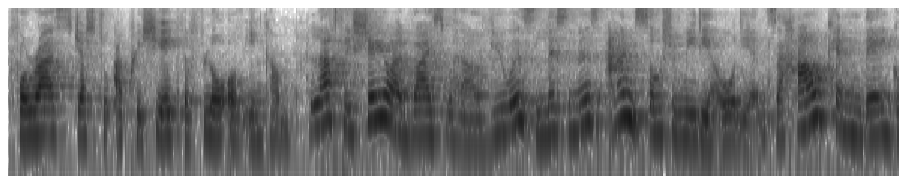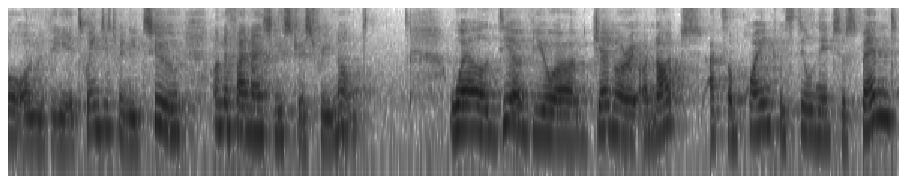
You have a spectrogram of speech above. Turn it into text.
for us just to appreciate the flow of income. Lastly, share your advice with our viewers, listeners, and social media audience. How can they go on with the year 2022 on a financially stress free note? Well, dear viewer, January or not, at some point we still need to spend.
